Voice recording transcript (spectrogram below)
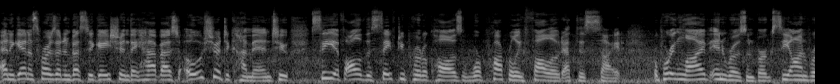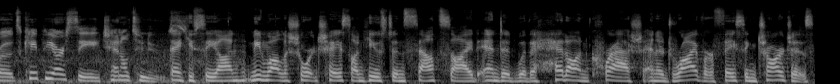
And again, as far as that investigation, they have asked OSHA to come in to see if all of the safety protocols were properly followed at this site. Reporting live in Rosenberg, Syan Rhodes, KPRC, Channel 2 News. Thank you, Syan. Meanwhile, a short chase on Houston's south side ended with a head-on crash and a driver facing charges.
